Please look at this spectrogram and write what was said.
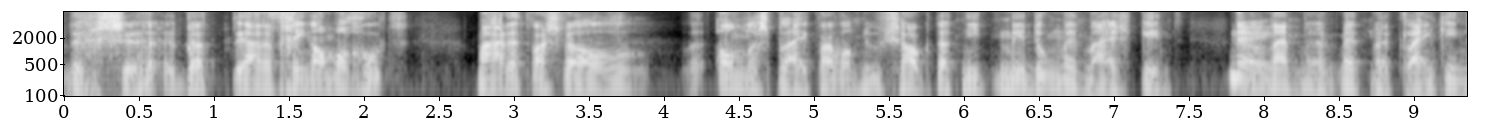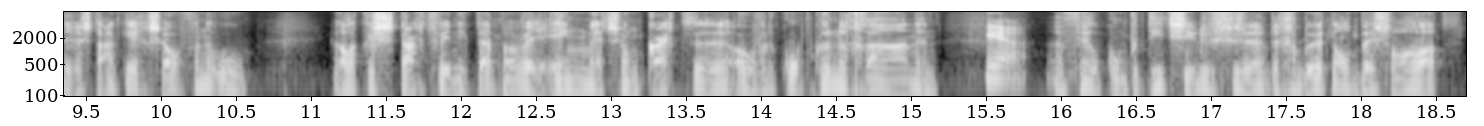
dus dat, ja, dat ging allemaal goed. Maar dat was wel anders blijkbaar. Want nu zou ik dat niet meer doen met mijn eigen kind. Nee. Met, met, met mijn kleinkinderen sta ik echt zo van oeh, welke start vind ik dat maar weer eng met zo'n kart uh, over de kop kunnen gaan. En, ja. en veel competitie, dus uh, er gebeurt nog best wel wat.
